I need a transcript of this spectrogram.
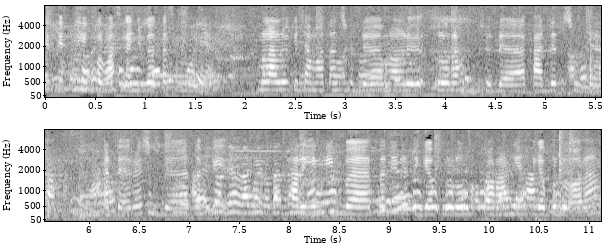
titip diinformasikan juga ke semuanya. Melalui kecamatan sudah, melalui kelurahan sudah, kader sudah, RT RW sudah. Tapi hari ini tadi ada 30 orang ya, 32 orang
